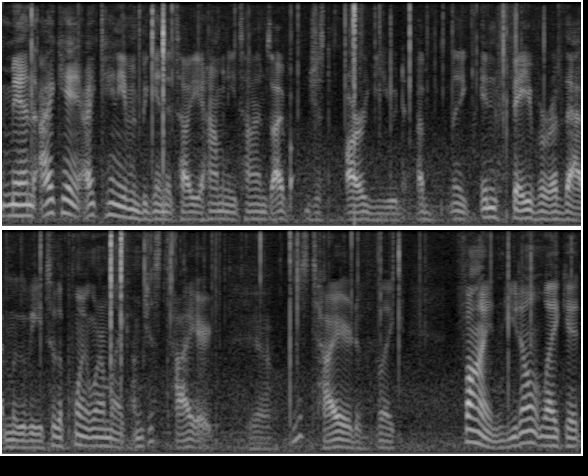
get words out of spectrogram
man, I can't, I can't even begin to tell you how many times I've just argued, uh, like, in favor of that movie to the point where I'm like, I'm just tired. Yeah. I'm just tired of like, fine, you don't like it.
